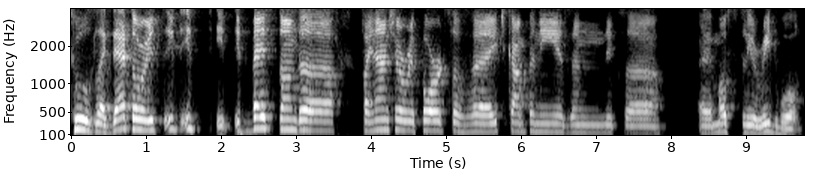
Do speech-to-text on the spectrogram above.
tools like that, or it, it, it, it, it based on the financial reports of uh, each companies and it's uh, uh, mostly read work?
